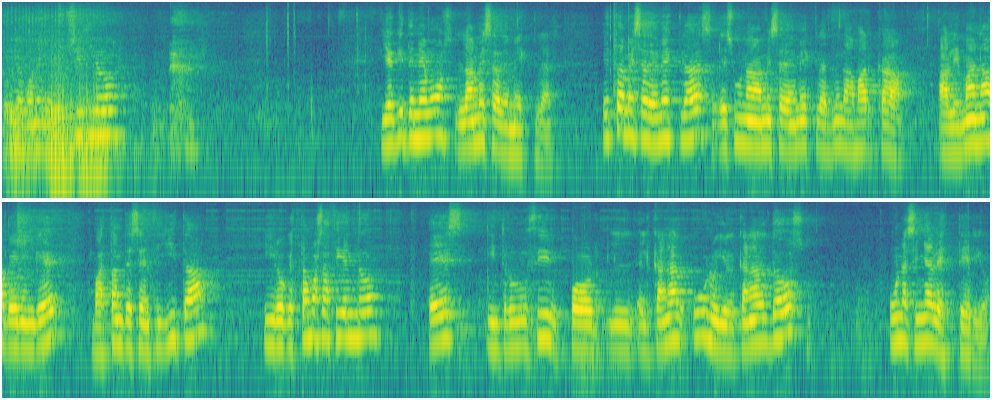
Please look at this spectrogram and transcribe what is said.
Lo voy a poner en su sitio. Y aquí tenemos la mesa de mezclas. Esta mesa de mezclas es una mesa de mezclas de una marca alemana, Behringer, bastante sencillita, y lo que estamos haciendo es introducir por el canal 1 y el canal 2 una señal estéreo.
